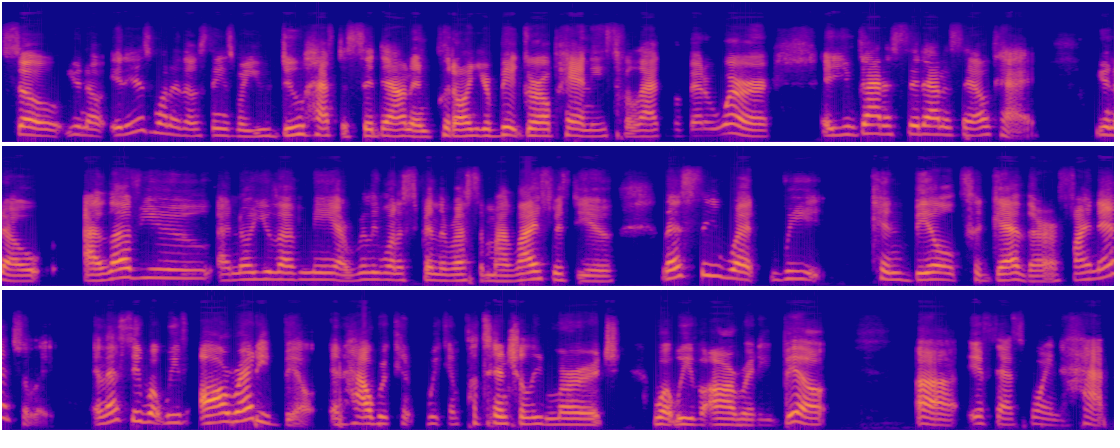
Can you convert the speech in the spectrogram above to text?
So, you know, it is one of those things where you do have to sit down and put on your big girl panties, for lack of a better word. And you've got to sit down and say, okay, you know, I love you. I know you love me. I really want to spend the rest of my life with you. Let's see what we can build together financially. And let's see what we've already built and how we can we can potentially merge what we've already built uh, if that's going to happen.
